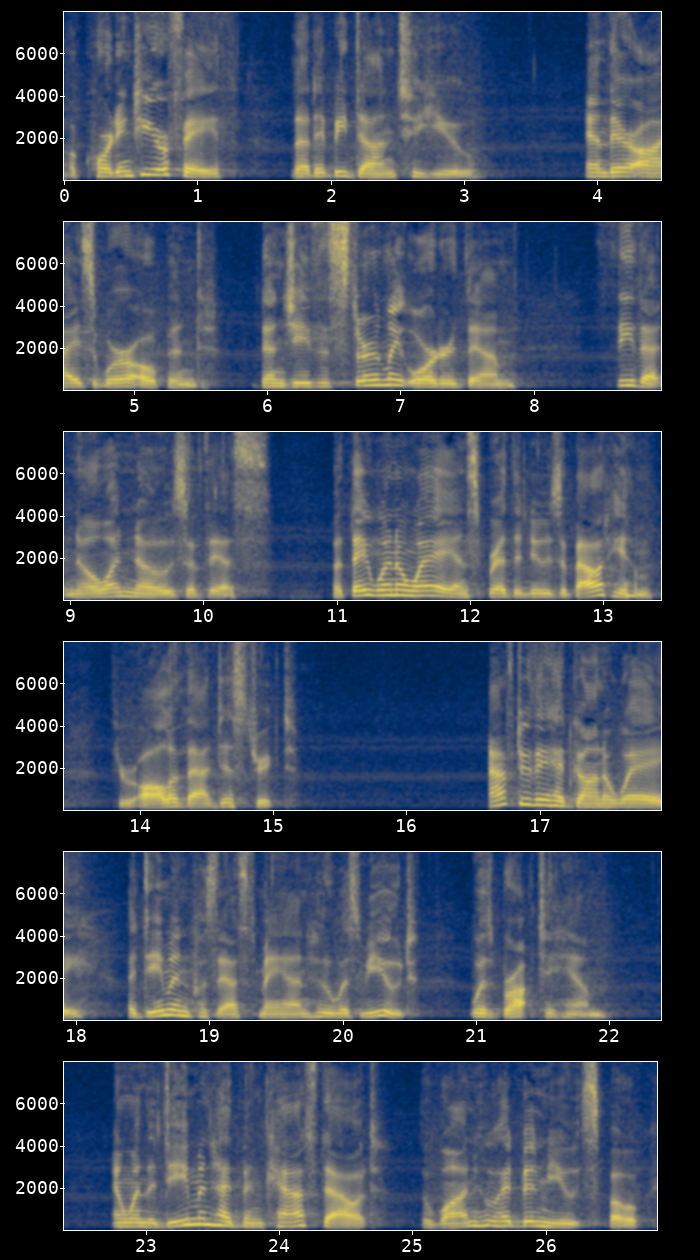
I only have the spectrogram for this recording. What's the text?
According to your faith, let it be done to you. And their eyes were opened. Then Jesus sternly ordered them, See that no one knows of this. But they went away and spread the news about him through all of that district. After they had gone away, a demon possessed man who was mute was brought to him. And when the demon had been cast out, the one who had been mute spoke.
